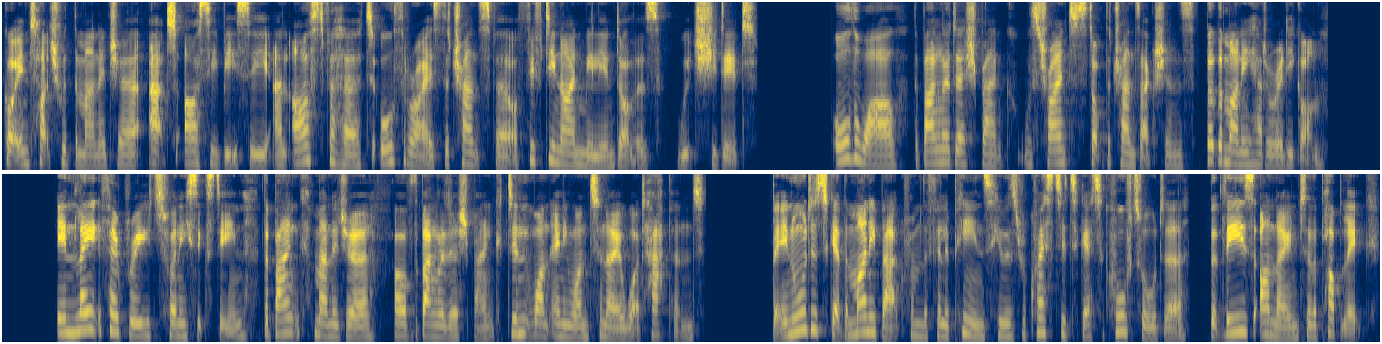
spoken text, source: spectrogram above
got in touch with the manager at RCBC and asked for her to authorise the transfer of $59 million, which she did. All the while, the Bangladesh bank was trying to stop the transactions, but the money had already gone. In late February 2016, the bank manager of the Bangladesh bank didn't want anyone to know what happened. But in order to get the money back from the Philippines, he was requested to get a court order, but these are known to the public.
